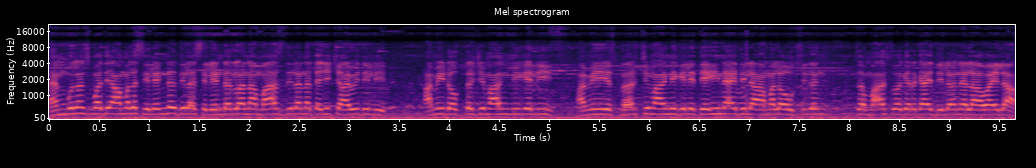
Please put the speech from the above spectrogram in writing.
ॲम्ब्युलन्समध्ये आम्हाला सिलेंडर दिला सिलेंडरला ना मास्क दिला ना त्याची चावी दिली. आम्ही डॉक्टरची मागणी केली आम्ही नर्सची मागणी केली तेही नाही दिलं. आम्हाला ऑक्सिजनचं मास्क वगैरे काय दिलं नाही लावायला.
